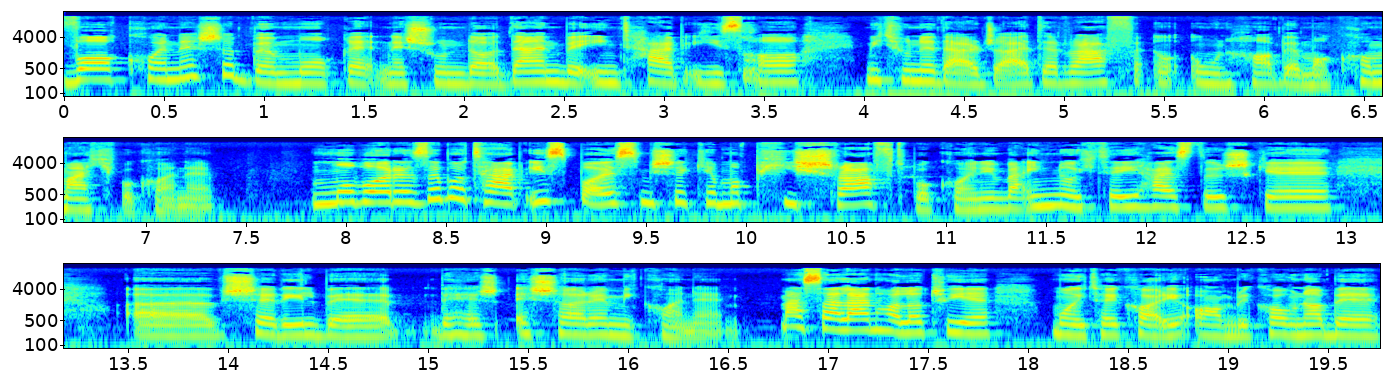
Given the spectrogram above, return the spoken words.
واکنش به موقع نشون دادن به این تبعیض ها می‌تونه در جهت رفع اونها به ما کمک بکنه. مبارزه با تبعیض باعث میشه که ما پیشرفت بکنیم و این نکته ای هستش که شریل به بهش اشاره می‌کنه. مثلا حالا توی محیط های کاری آمریکا اونا به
